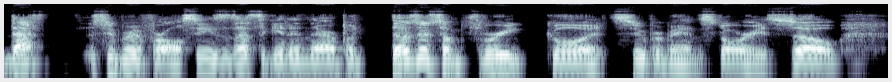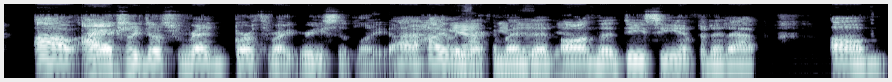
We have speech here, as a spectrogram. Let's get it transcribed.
that's Superman for all seasons has to get in there. But those are some three good Superman stories. So uh, I actually just read Birthright recently. I highly Yeah, recommend did, it yeah. on the DC Infinite app. Um,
